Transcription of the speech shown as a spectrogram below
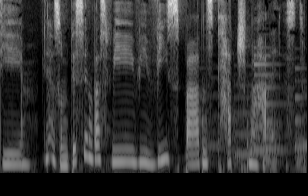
die ja so ein bisschen was wie, wie Wiesbadens Taj Mahal ist.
